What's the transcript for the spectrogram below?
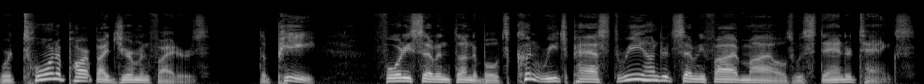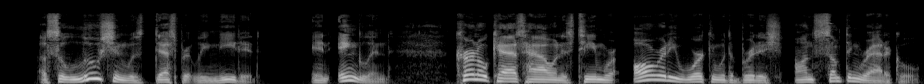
were torn apart by German fighters. The P 47 Thunderbolts couldn't reach past 375 miles with standard tanks. A solution was desperately needed. In England, Colonel Cass Hough and his team were already working with the British on something radical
